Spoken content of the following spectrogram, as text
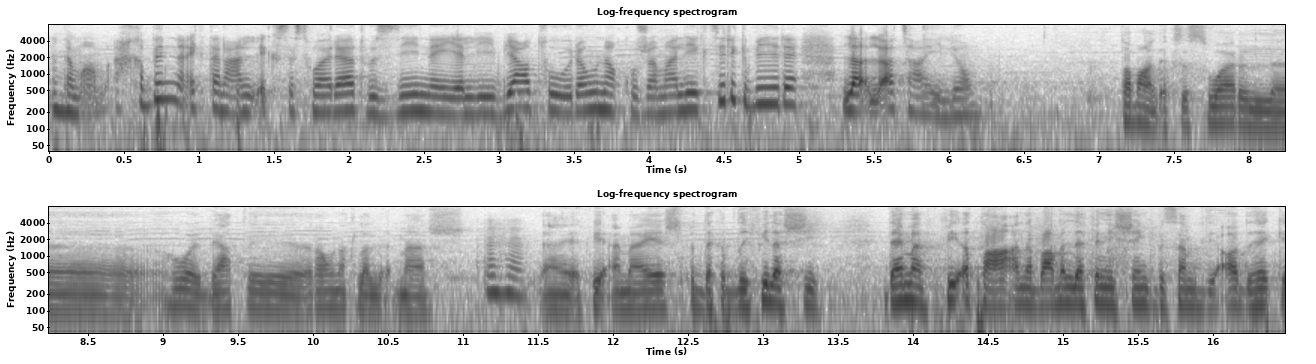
تمام. خبرنا أكثر عن الإكسسوارات والزينة يلي بيعطوا رونق وجمالية كثير كبيرة للقطعه اليوم. طبعا الإكسسوار هو اللي بيعطي رونق للقماش. يعني في قمايش بدك تضيفي لها شيء دائما في قطعة أنا بعمل لها فينيشينج بس بدي أقعد هيك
